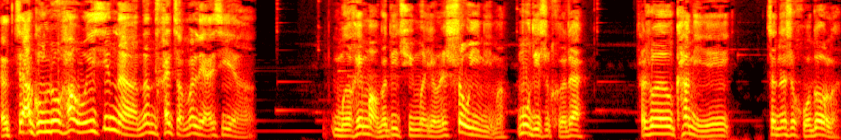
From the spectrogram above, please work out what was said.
还加公众号微信呢，那还怎么联系啊？抹黑某个地区吗？有人授意你吗？目的是何在？他说看你真的是活够了，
